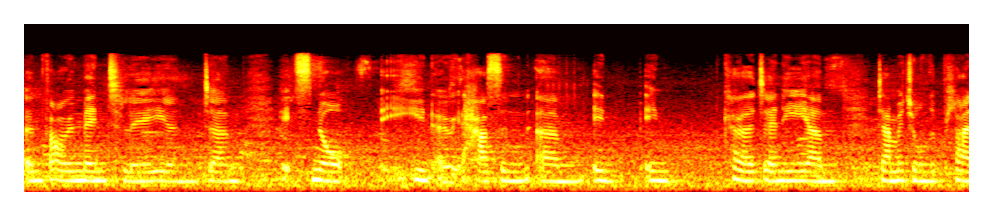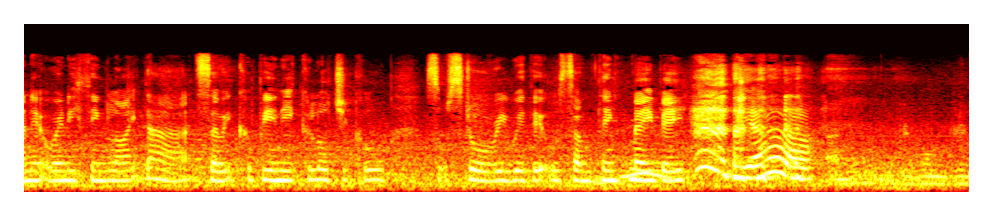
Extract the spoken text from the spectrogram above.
environmentally and um, it's not you know it hasn't um, in, incurred any um, damage on the planet or anything like that. So it could be an ecological sort of story with it or something maybe. Yeah. I'd be wondering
